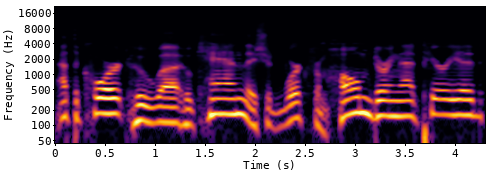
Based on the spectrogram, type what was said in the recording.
at the court who uh, who can, they should work from home during that period.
